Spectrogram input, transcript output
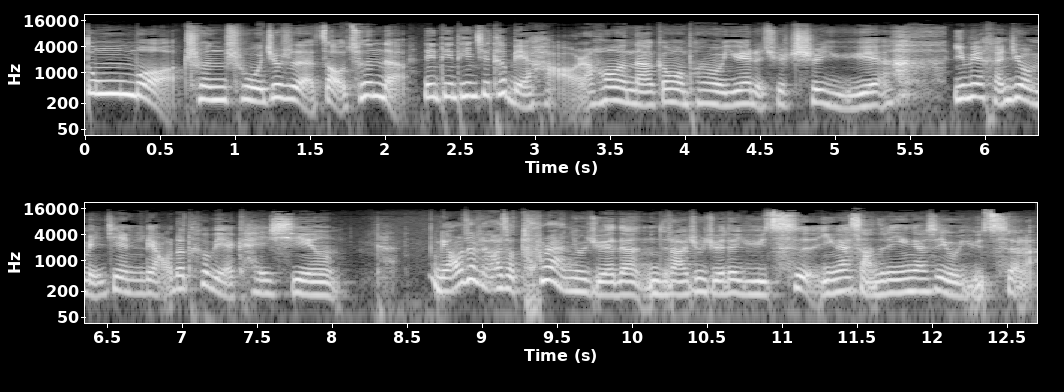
冬末春初，就是早春的那天，天气特别好。然后呢，跟我朋友约着去吃鱼，因为很久没见，聊得特别开心。聊着聊着，突然就觉得，你知道，就觉得鱼刺，应该嗓子里应该是有鱼刺了。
